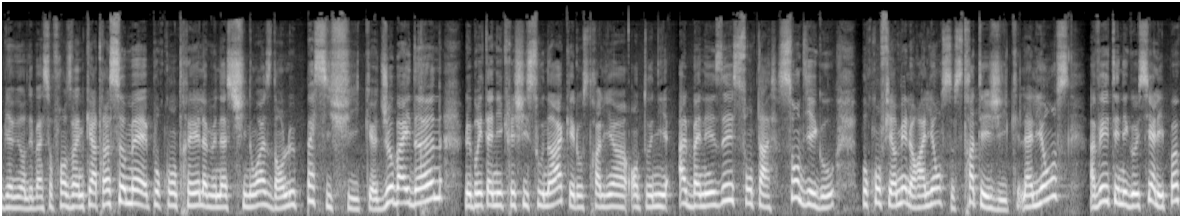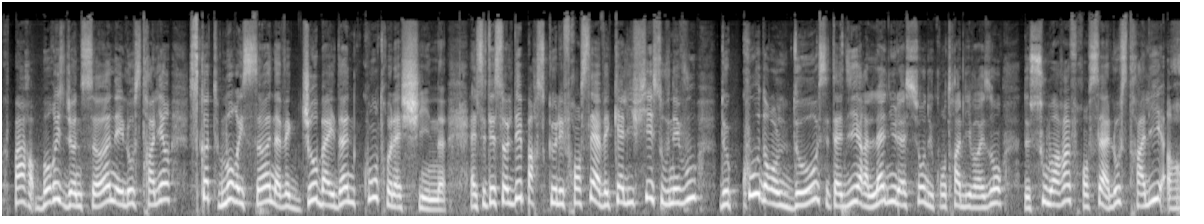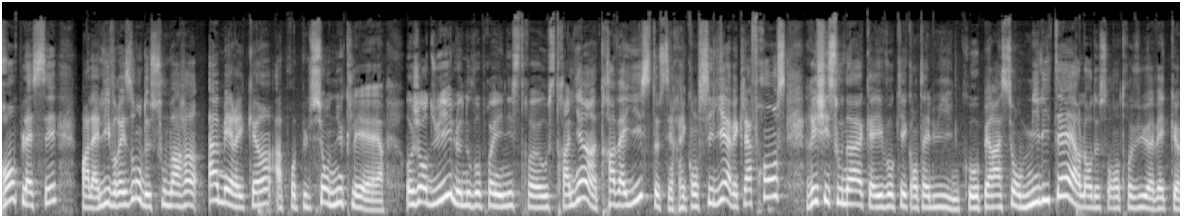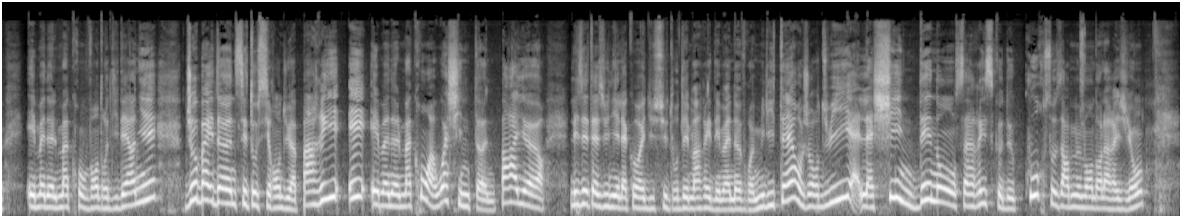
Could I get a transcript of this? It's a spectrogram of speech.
Bienvenue le débat sur France 24. Un sommet pour contrer la menace chinoise dans le Pacifique. Joe Biden, le Britannique Rishi Sunak et l'Australien Anthony Albanese sont à San Diego pour confirmer leur alliance stratégique. L'alliance avait été négociée à l'époque par Boris Johnson et l'Australien Scott Morrison avec Joe Biden contre la Chine. Elle s'était soldée parce que les Français avaient qualifié, souvenez-vous, de coup dans le dos, c'est-à-dire l'annulation du contrat de livraison de sous-marins français à l'Australie remplacé par la livraison de sous-marins américains à propulsion nucléaire. Aujourd'hui, le nouveau Premier ministre australien, un travailliste, s'est réconcilié avec la France. Rishi Sunak a évoqué quant à lui une coopération militaire lors de son entrevue avec Emmanuel Macron vendredi dernier. Joe Biden s'est aussi rendu à Paris et Emmanuel Macron à Washington. Par ailleurs, les États-Unis et la Corée du Sud ont démarré des manœuvres militaires. Aujourd'hui, la Chine dénonce un risque de course aux armements dans la région.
